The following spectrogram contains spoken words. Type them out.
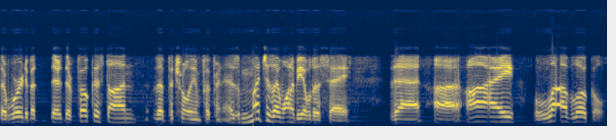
they're worried about, they're, they're focused on the petroleum footprint. As much as I want to be able to say that uh, I love local,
